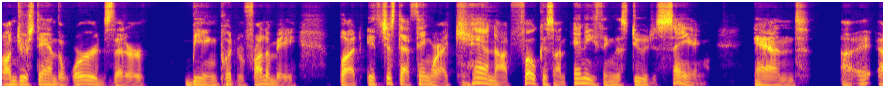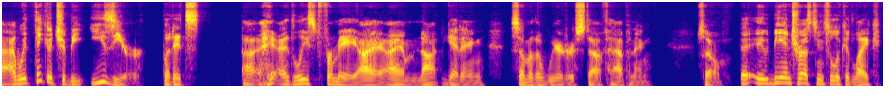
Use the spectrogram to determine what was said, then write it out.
understand the words that are being put in front of me, but it's just that thing where I cannot focus on anything this dude is saying. And I, I would think it should be easier, but it's uh, at least for me, I, I am not getting some of the weirder stuff happening. So it, would be interesting to look at like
